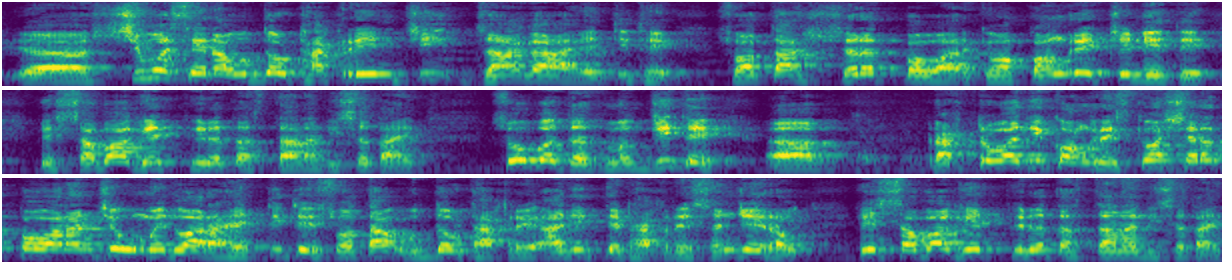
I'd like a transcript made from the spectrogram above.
शिवसेना उद्धव ठाकरेंची जागा आहे तिथे. स्वतः शरद पवार किंवा काँग्रेसचे नेते हे सभा घेत फिरत असताना दिसत आहेत. सोबतच मग जिथे राष्ट्रवादी काँग्रेस किंवा शरद पवारांचे उमेदवार आहेत तिथे स्वतः उद्धव ठाकरे आदित्य ठाकरे संजय राऊत हे सभा घेत फिरत असताना दिसत आहेत.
